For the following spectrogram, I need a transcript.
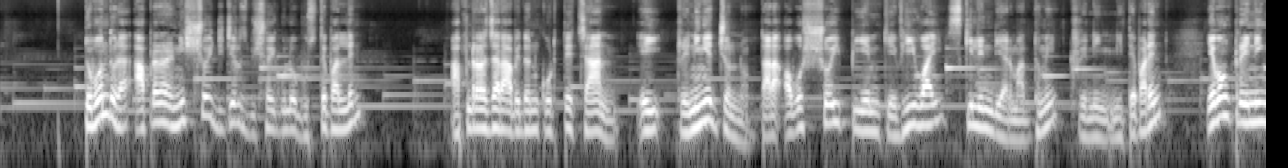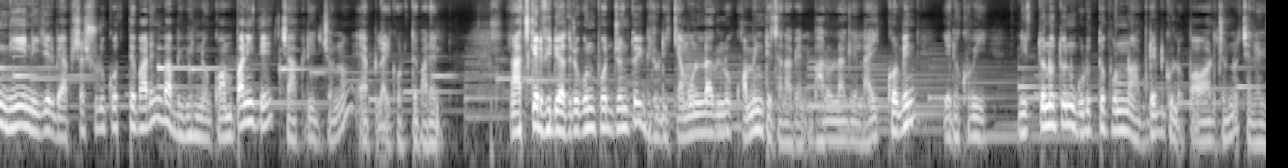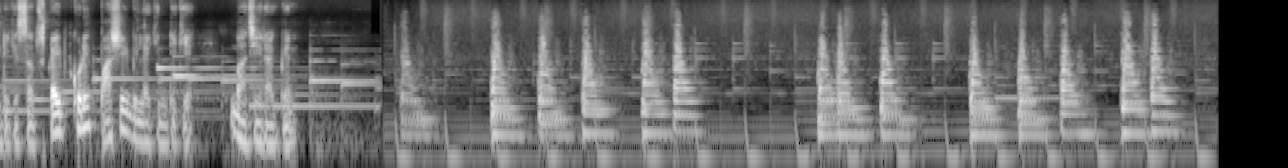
তো বন্ধুরা, আপনারা নিশ্চয়ই ডিটেলস বিষয়গুলো বুঝতে পারলেন। আপনারা যারা আবেদন করতে চান এই ট্রেনিংয়ের জন্য, তারা অবশ্যই পিএমকে ভিওয়াই স্কিল ইন্ডিয়ার মাধ্যমে ট্রেনিং নিতে পারেন এবং ট্রেনিং নিয়ে নিজের ব্যবসা শুরু করতে পারেন বা বিভিন্ন কোম্পানিতে চাকরির জন্য অ্যাপ্লাই করতে পারেন। আজকের ভিডিও এতটুকুন পর্যন্তই। ভিডিওটি কেমন লাগল কমেন্টে জানাবেন। ভালো লাগলে লাইক করবেন। এরকমই নিত্য নতুন গুরুত্বপূর্ণ আপডেটগুলো পাওয়ার জন্য চ্যানেলটিকে সাবস্ক্রাইব করে পাশের বেলাইকিনটিকে বাজিয়ে রাখবেন।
